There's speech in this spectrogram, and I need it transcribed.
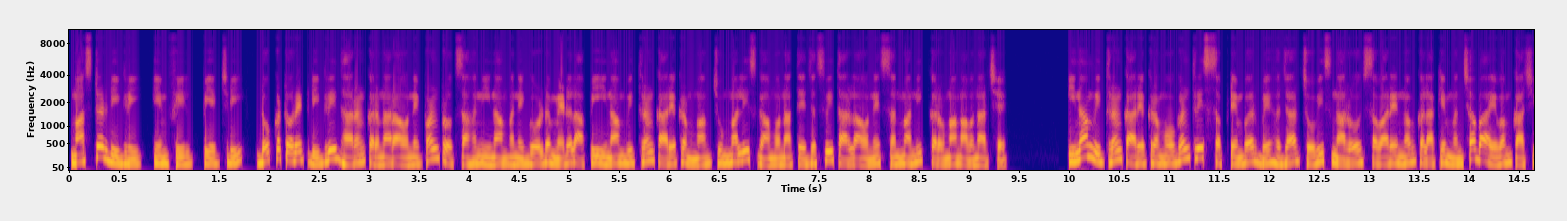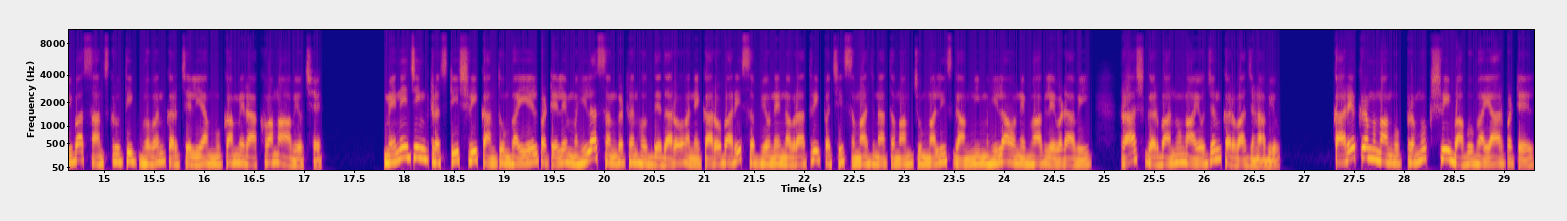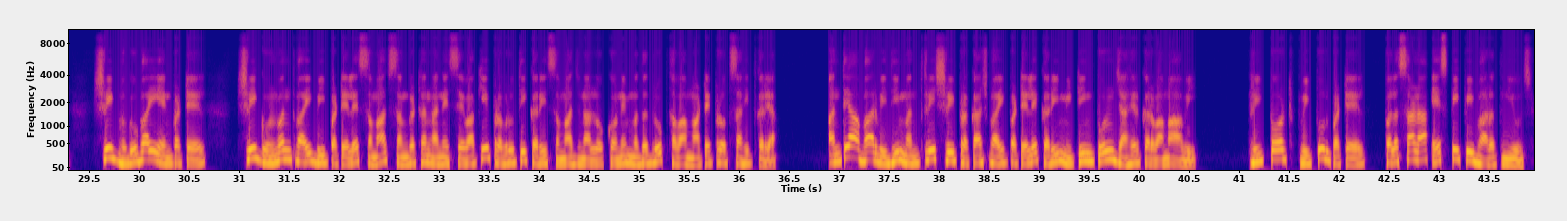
master degree MPhil PhD doctorate degree ધારણ કરનારાઓને પણ પ્રોત્સાહન ઇનામ અને ગોલ્ડ મેડલ આપી ઇનામ વિતરણ કાર્યક્રમમાં ચુમ્માલીસ ગામોના તેજસ્વી તારલાઓને સન્માનિત કરવામાં આવનાર છે. ઇનામ વિતરણ કાર્યક્રમ ઓગણત્રીસ સપ્ટેમ્બર બે હજાર ચોવીસના રોજ સવારે નવ કલાકે મંછાબા એવં કાશીબા સાંસ્કૃતિક ભવન કરચેલિયા મુકામે રાખવામાં આવ્યો છે. Managing trustee Shri Kantubhai L પટેલે મહિલા સંગઠન હોદ્દેદારો અને કારોબારી સભ્યોને નવરાત્રી પછી સમાજના તમામ ચુમ્માલીસ ગામની મહિલાઓને ભાગ લેવડાવી રાસ ગરબાનું આયોજન કરવા જણાવ્યું. કાર્યક્રમમાં ઉપપ્રમુખ Shri Babubhai R Patel, Shri Bhagubhai N Patel, Shri Gunvantbhai B પટેલે સમાજ સંગઠન અને સેવાકીય પ્રવૃત્તિ કરી સમાજના લોકોને મદદરૂપ થવા માટે પ્રોત્સાહિત કર્યા. અંતે આભાર વિધિ મંત્રી શ્રી પ્રકાશભાઈ પટેલે કરી મીટિંગ પૂર્ણ જાહેર કરવામાં આવી. Report Vipul Patel, Palsana SPP Bharat news.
